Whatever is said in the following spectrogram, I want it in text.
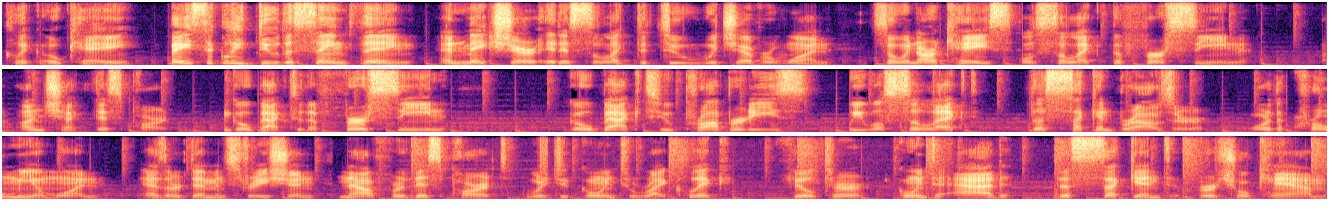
Click OK. Basically do the same thing and make sure it is selected to whichever one. So in our case, we'll select the first scene. Uncheck this part. Go back to the first scene. Go back to properties. We will select the second browser or the Chromium one as our demonstration. Now for this part, we're just going to right click, filter, going to add the second virtual cam,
